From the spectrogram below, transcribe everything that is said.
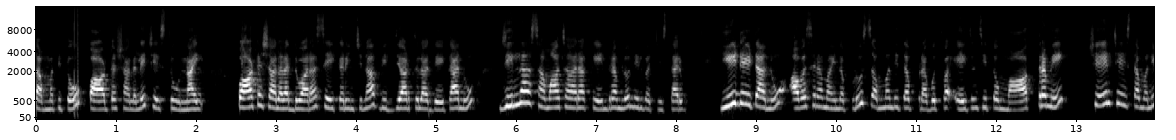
సమ్మతితో పాఠశాలలే చేస్తూ ఉన్నాయి. పాఠశాలల ద్వారా సేకరించిన విద్యార్థుల డేటాను జిల్లా సమాచార కేంద్రంలో నిర్వచిస్తారు ఈ డేటాను అవసరమైనప్పుడు సంబంధిత ప్రభుత్వ ఏజెన్సీతో మాత్రమే షేర్ చేస్తామని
